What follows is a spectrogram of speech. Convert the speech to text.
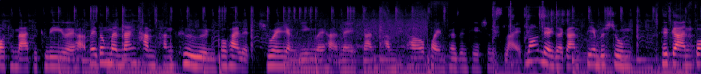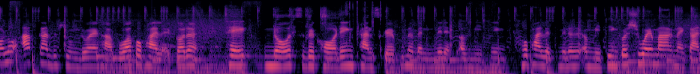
automatically เลยค่ะ ไม่ต้องมานั่งทำทั้งคืน Copilot ช่วยอย่างยิ่งเลยค่ะ ในการทำ PowerPoint presentation slide นอกเหนือจากการเตรียมประชุม คือการ follow up การประชุมด้วยค่ะ เพราะว่า Copilot ก็จะ take notes recording transcript ที่มันเป็น minutes of meeting Copilot minutes of meeting ก็ช่วยมากในการ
